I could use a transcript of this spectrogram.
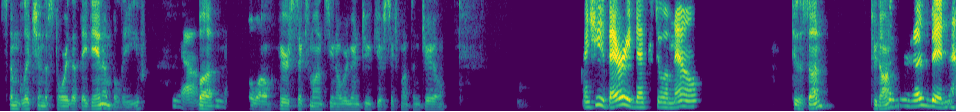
some glitch in the story that they didn't believe. Yeah. But oh well, here's six months. You know, we're going to give six months in jail. And she's buried next to him now. To the son? To Don? Her husband.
